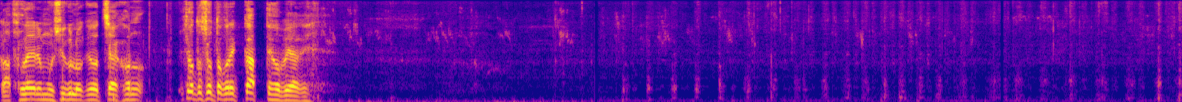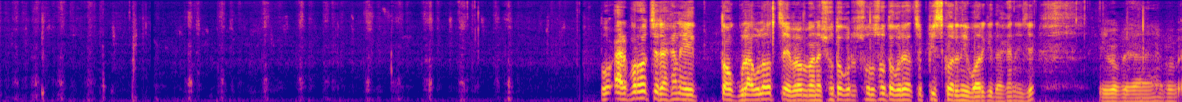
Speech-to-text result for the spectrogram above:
কাঁঠালের মুশিগুলোকে হচ্ছে এখন ছোট ছোট করে কাটতে হবে আগে। তো এরপর হচ্ছে দেখেন এই ত্বকগুলা গুলো হচ্ছে এভাবে মানে শত করে শত শত করে হচ্ছে পিস করে নিব আর কি দেখেন এই যে। এইভাবে হ্যাঁ, এইভাবে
